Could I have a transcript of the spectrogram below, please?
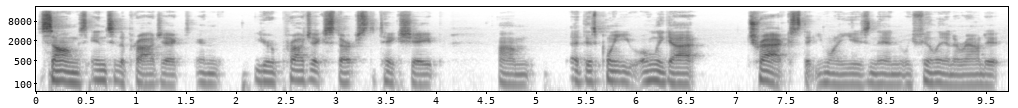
songs into the project, and your project starts to take shape. Um, at this point, you only got tracks that you want to use, and then we fill in around it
